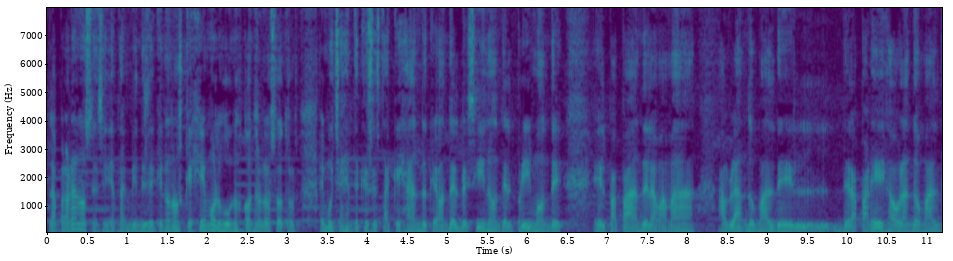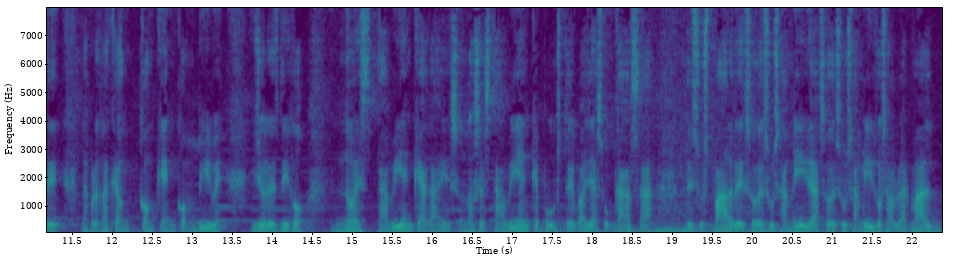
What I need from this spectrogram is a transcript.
la palabra nos enseña también, dice que no nos quejemos los unos contra los otros. Hay mucha gente que se está quejando, que van del vecino, del primo, del el papá, de la mamá, hablando mal de la pareja, hablando mal de las personas que, con quien convive. Y yo les digo, no está bien que haga eso, no está bien que usted vaya a su casa, de sus padres o de sus amigas o de sus amigos, a hablar mal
